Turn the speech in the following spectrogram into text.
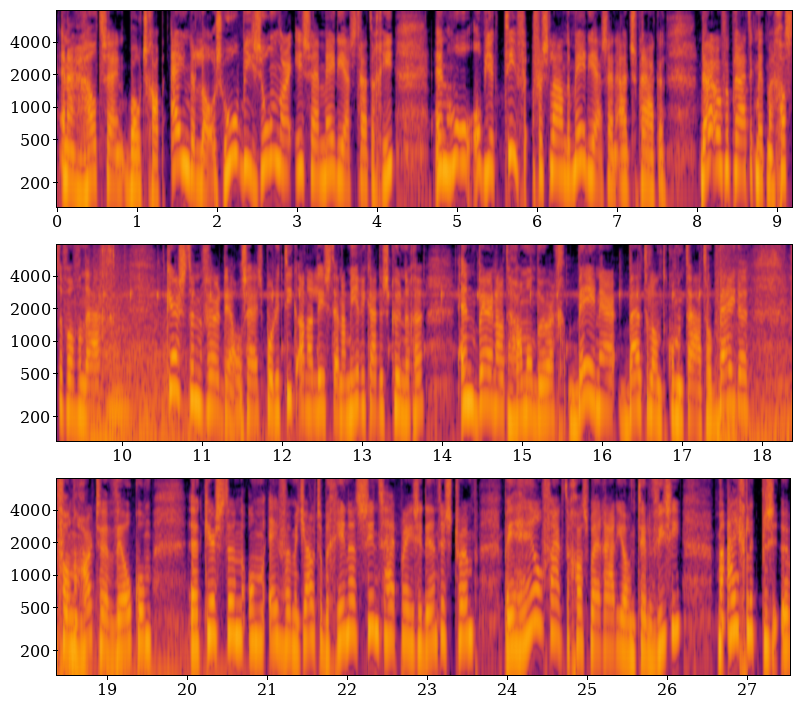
en herhaalt zijn boodschap eindeloos. Hoe bijzonder is zijn mediastrategie en hoe objectief verslaan de media zijn uitspraken? Daarover praat ik met mijn gasten van vandaag. Kirsten Verdel, zij is politiek analist en Amerika-deskundige. En Bernard Hammelburg, BNR buitenlandcommentator. Beide van harte welkom. Uh, Kirsten, om even met jou te beginnen. Sinds hij president is, Trump, ben je heel vaak de gast bij radio en televisie. Maar eigenlijk uh,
